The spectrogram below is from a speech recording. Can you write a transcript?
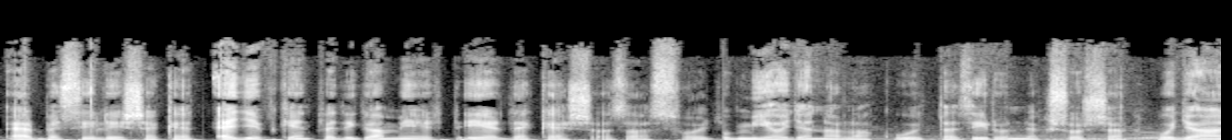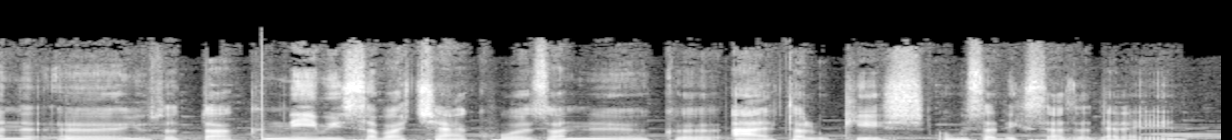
elbeszéléseket. Egyébként pedig amiért érdekes az az, hogy mi hogyan alakult az írónők sorsa, hogyan jutottak némi szabadsághoz a nők általuk is a 20. század elején.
